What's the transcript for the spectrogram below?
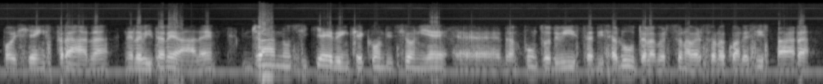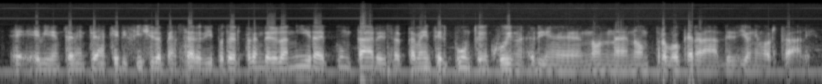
poi sia in strada, nella vita reale, già non si chiede in che condizioni è eh, dal punto di vista di salute la persona verso la quale si spara, è evidentemente anche difficile pensare di poter prendere la mira e puntare esattamente il punto in cui eh, non, non provocherà lesioni mortali.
